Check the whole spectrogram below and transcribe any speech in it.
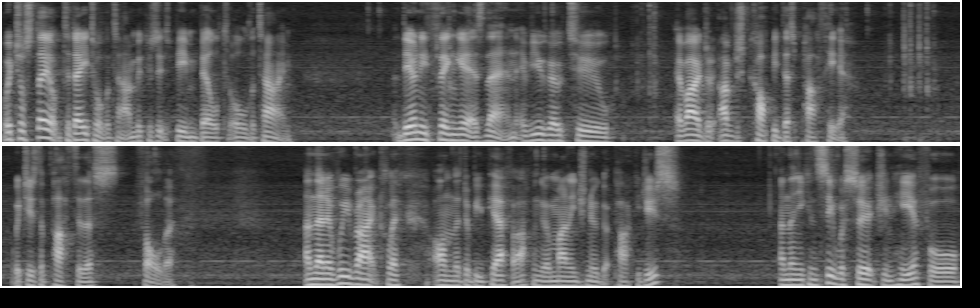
which will stay up to date all the time because it's being built all the time. The only thing is then, if you go to, if I I've just copied this path here, which is the path to this folder. And then if we right click on the WPF app and go manage NuGet packages, and then you can see we're searching here for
